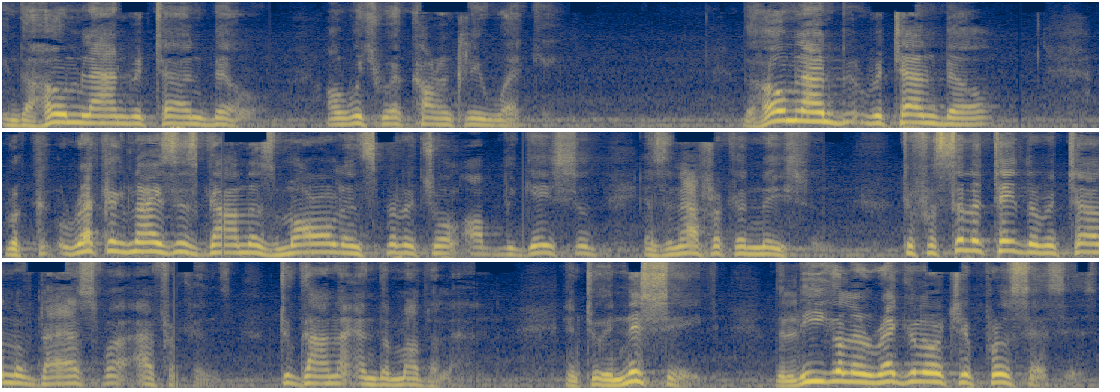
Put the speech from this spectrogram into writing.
in the Homeland Return Bill, on which we're currently working. The Homeland Return Bill rec recognizes Ghana's moral and spiritual obligation as an African nation to facilitate the return of diaspora Africans to Ghana and the motherland, and to initiate the legal and regulatory processes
